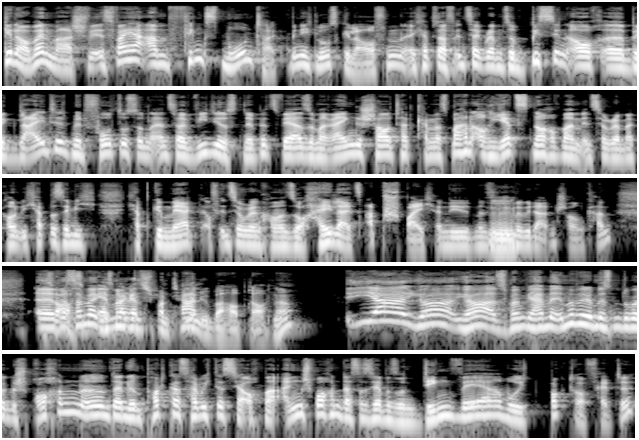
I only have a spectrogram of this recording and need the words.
Genau, mein Marsch. Es war ja am Pfingstmontag, bin ich losgelaufen. Ich habe es auf Instagram so ein bisschen auch äh, begleitet mit Fotos und ein, zwei Videosnippets. Wer also mal reingeschaut hat, kann das machen. Auch jetzt noch auf meinem Instagram-Account. Ich habe das nämlich, ich habe gemerkt, auf Instagram kann man so Highlights abspeichern, die man sich Mhm. immer wieder anschauen kann. Das Äh, war was haben wir erstmal gemacht? ganz spontan überhaupt auch, ne? Ja, ja, ja. Also ich meine, wir haben ja immer wieder ein bisschen drüber gesprochen. ne, Und dann im Podcast habe ich das ja auch mal angesprochen, dass das ja mal so ein Ding wäre, wo ich Bock drauf hätte.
